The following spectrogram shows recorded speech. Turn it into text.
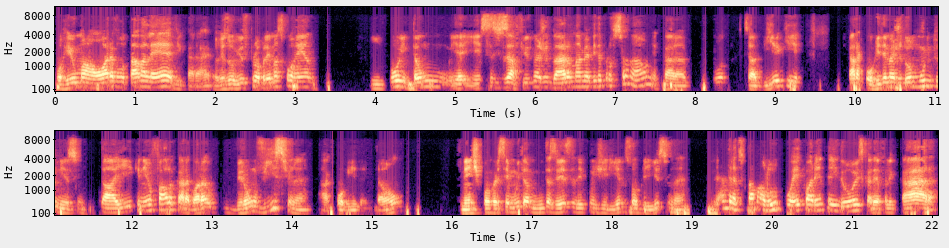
Corria uma hora, voltava leve, cara. Eu resolvi os problemas correndo. E, pô, então, e, e esses desafios me ajudaram na minha vida profissional, né, cara? Pô, sabia que, cara, a corrida me ajudou muito nisso. Daí, que nem eu falo, cara, agora virou um vício, né, a corrida. Então, que nem a gente conversei muita, muitas vezes ali com o Girino sobre isso, né? André, tu tá maluco, correr 42, cara. Eu falei, cara,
